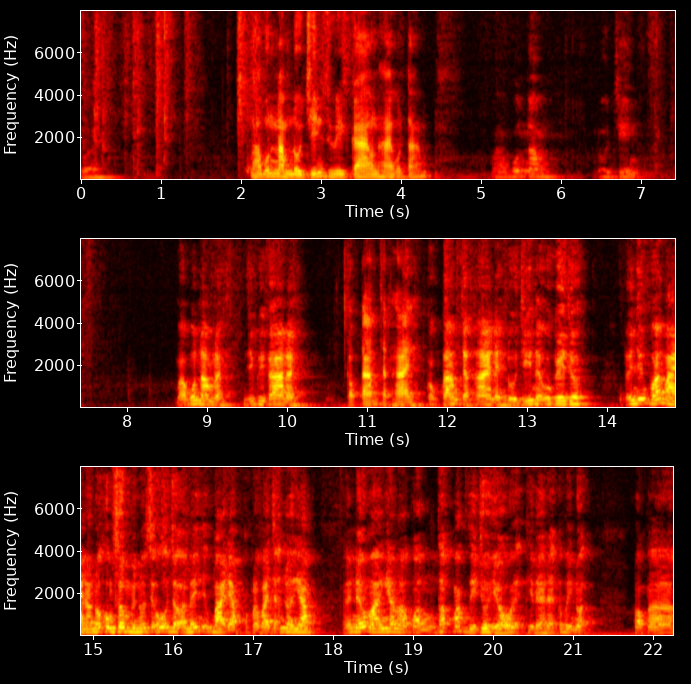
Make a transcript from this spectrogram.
10 ba bốn năm đôi chín JVK con hai con tám. 3 4 5 đôi 9 3 4 5 này GQK này cốc tám chặt hai. Cọc 8 chặt 2 này đôi 9 này ok chưa? Đấy, những ván bài nào nó không xâm thì nó sẽ hỗ trợ lấy những bài đẹp hoặc là bài chẵn cho anh em. Đấy, nếu mà anh em nào còn thắc mắc gì chưa hiểu ấy, thì để lại các bình luận. Hoặc là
